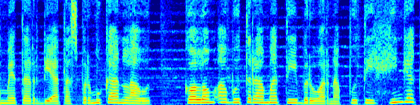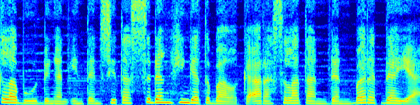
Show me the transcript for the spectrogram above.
meter di atas permukaan laut, kolom abu teramati berwarna putih hingga kelabu dengan intensitas sedang hingga tebal ke arah selatan dan barat daya.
